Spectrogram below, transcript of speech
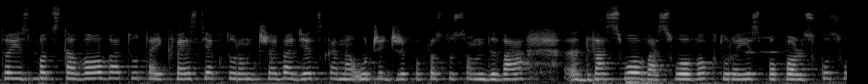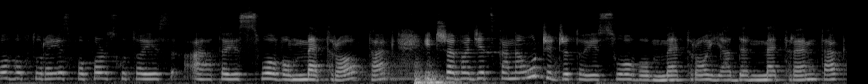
To jest podstawowa tutaj kwestia, którą trzeba dziecka nauczyć, że po prostu są dwa, dwa słowa. Słowo, które jest po polsku, słowo, które jest po polsku to jest, a to jest słowo metro, tak? I trzeba dziecka nauczyć, że to jest słowo metro, jadę metrem, tak?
